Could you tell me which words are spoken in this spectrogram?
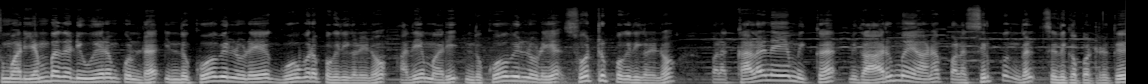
சுமார் எண்பது அடி உயரம் கொண்ட இந்த கோவிலுடைய கோபுர பகுதிகளிலும் அதே மாதிரி இந்த கோவிலினுடைய சோற்று பகுதிகளிலும் பல கலநயமிக்க மிக அருமையான பல சிற்பங்கள் செதுக்கப்பட்டிருக்கு.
